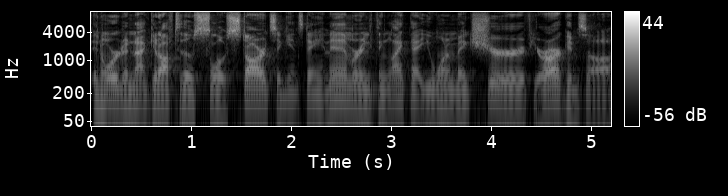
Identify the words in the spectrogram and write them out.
in order to not get off to those slow starts against A&M or anything like that, you want to make sure if you're Arkansas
